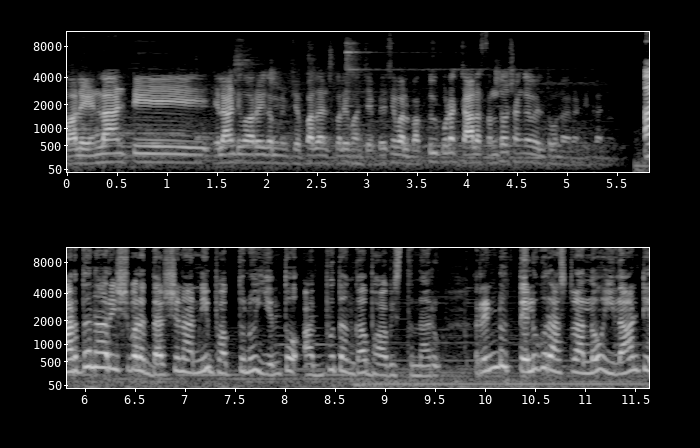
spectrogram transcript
వాళ్ళు ఎలాంటి ఎలాంటి వారు ఇక మేము చెప్పదలుచుకోలేమని చెప్పేసి వాళ్ళ భక్తులు కూడా చాలా సంతోషంగా వెళ్తూ ఉన్నారండి ఇక్కడ నుండి. అర్ధనారీశ్వర దర్శనాన్ని భక్తులు ఎంతో అద్భుతంగా భావిస్తున్నారు. రెండు తెలుగు రాష్ట్రాల్లో ఇలాంటి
